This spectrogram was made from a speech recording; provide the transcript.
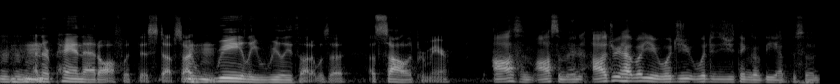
mm-hmm. and they're paying that off with this stuff. So I mm-hmm. really, really thought it was a, a solid premiere. Awesome, awesome. And Audrey, how about you? What you what did you think of the episode?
